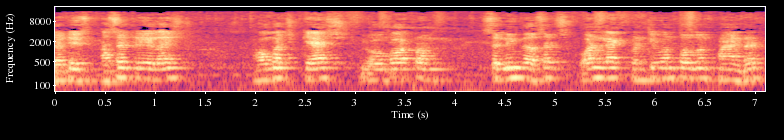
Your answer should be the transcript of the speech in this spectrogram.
that is asset realized how much cash you have got from selling the assets 1 lakh 21,500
